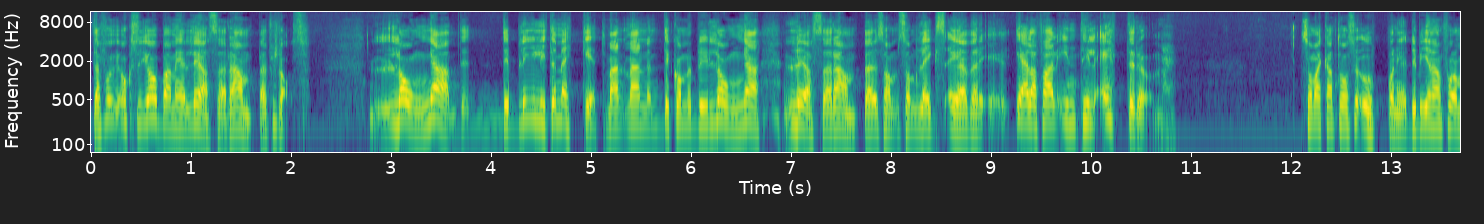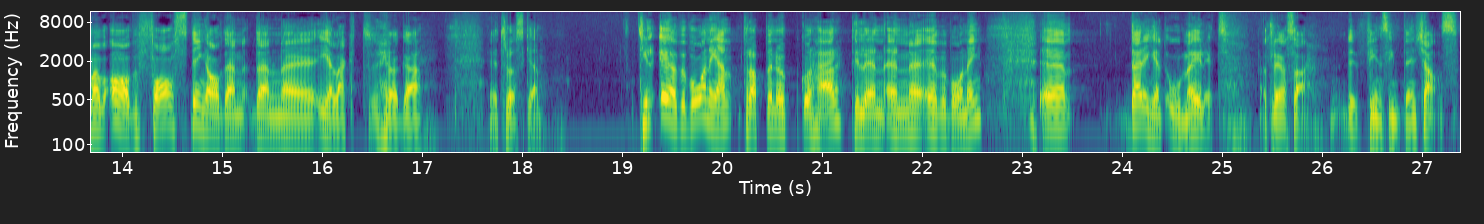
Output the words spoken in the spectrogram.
Där får vi också jobba med lösa ramper förstås. Långa, det, det blir lite mäckigt, men, men, det kommer bli långa lösa ramper som, som läggs över i alla fall in till ett rum. Så man kan ta sig upp och ner. Det blir en form av avfasning av den, den eh, elakt höga eh, tröskeln. Till övervåningen, trappen upp går här till en, en eh, övervåning. Eh, där är helt omöjligt att lösa. Det finns inte en chans.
